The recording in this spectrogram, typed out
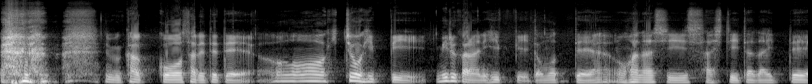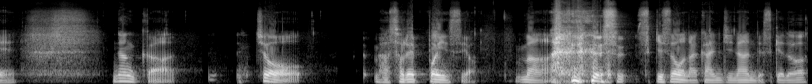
格好をされてて、おー、超ヒッピー、見るからにヒッピーと思ってお話しさせていただいて、なんか、超、まあそれっぽいんですよ。まあ 好きそうな感じなんですけど、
